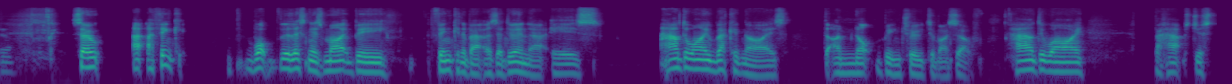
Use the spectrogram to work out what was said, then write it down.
Yeah. So I, I think what the listeners might be thinking about as they're doing that is how do I recognize that I'm not being true to myself? How do I perhaps just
